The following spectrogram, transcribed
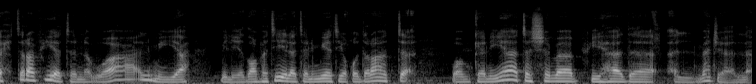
احترافية وعلمية بالإضافة إلى تنمية قدرات وإمكانيات الشباب في هذا المجال.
